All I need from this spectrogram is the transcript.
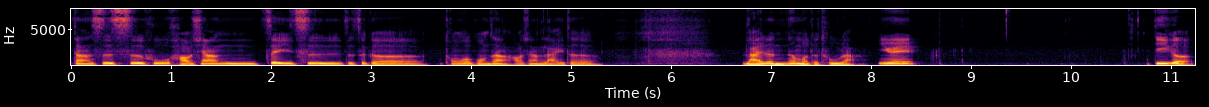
但是似乎好像这一次的这个通货膨胀好像来的来的那么的突然，因为第一个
